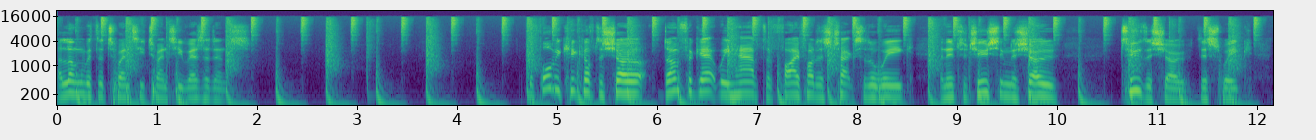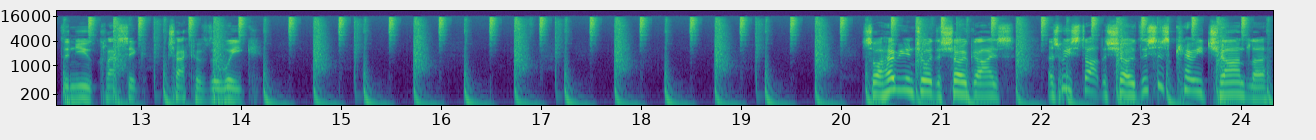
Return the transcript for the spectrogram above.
along with the 2020 residents. Before we kick off the show, don't forget we have the five hottest tracks of the week and introducing the show to the show this week, the new classic track of the week. So I hope you enjoyed the show, guys. As we start the show, this is Kerri Chandler.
